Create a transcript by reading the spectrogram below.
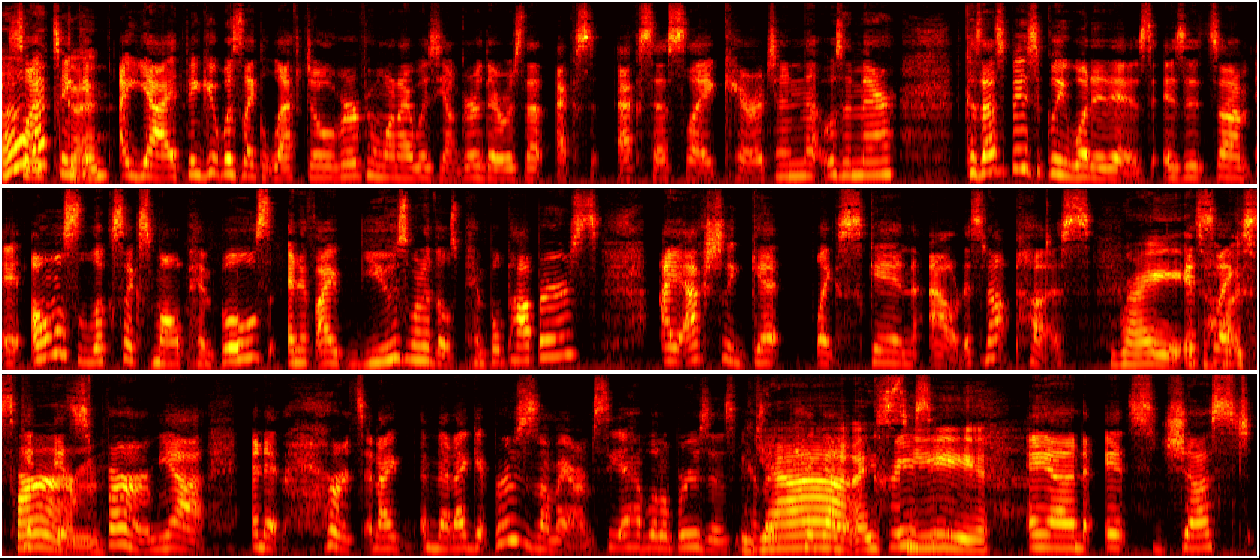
Oh, so that's I think, good. It, I- yeah, I think it was like left over from when I was younger. There was that ex- excess like keratin that was in there, because that's basically what it is. Is it's um, it almost looks like small pimples, and if I use one of those pimple poppers, I actually get like skin out. It's not pus Right. It's, it's like it's skin- firm. it's firm, yeah, and it hurts, and I and then I get bruises on my arms. See, I have little bruises because I pick Yeah, out like I crazy, see. and it's just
